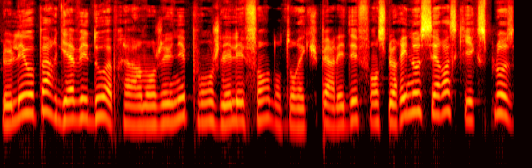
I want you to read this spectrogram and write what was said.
Le léopard gavé d'eau après avoir mangé une éponge. L'éléphant dont on récupère les défenses. Le rhinocéros qui explose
